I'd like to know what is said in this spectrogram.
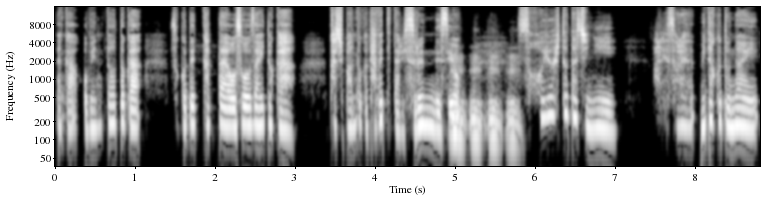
なんかお弁当とかそこで買ったお惣菜とか菓子パンとか食べてたりするんですよ。そういう人たちにあれそれ見たことない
